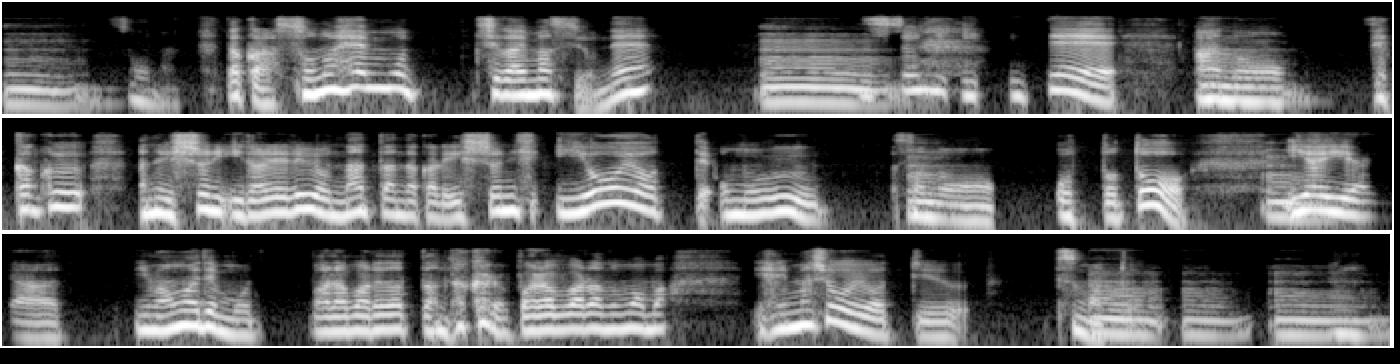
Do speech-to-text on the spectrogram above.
ううん。そうなんだからその辺も違いますよね。うん。一緒にいいてあの、せっかくあの一緒にいられるようになったんだから一緒にいようよって思うその、夫と、うん、いやいやいや今までもバラバラだったんだからバラバラのままやりましょうよっていう妻と。うんうんうん。ん。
